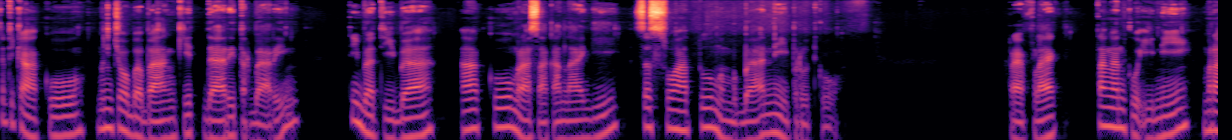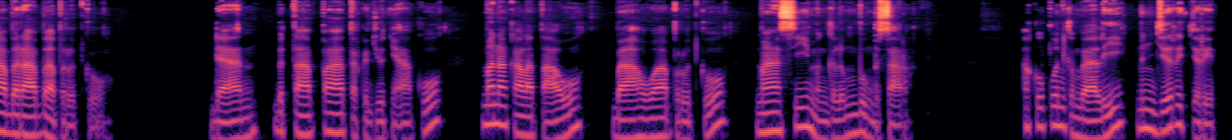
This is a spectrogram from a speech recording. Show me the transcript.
Ketika aku mencoba bangkit dari terbaring, tiba-tiba aku merasakan lagi sesuatu membebani perutku. Refleks tanganku ini meraba-raba perutku. Dan betapa terkejutnya aku manakala tahu bahwa perutku masih menggelembung besar. Aku pun kembali menjerit-jerit,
